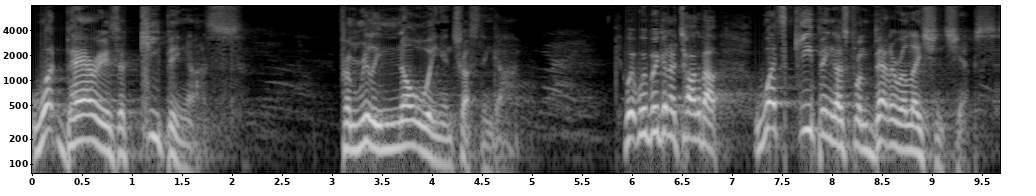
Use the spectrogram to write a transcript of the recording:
what barriers are keeping us from really knowing and trusting God. We're going to talk about what's keeping us from better relationships.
